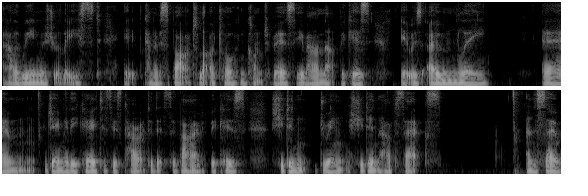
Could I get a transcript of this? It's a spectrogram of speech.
Halloween was released, it kind of sparked a lot of talk and controversy around that because it was only um, Jamie Lee Curtis's character that survived because she didn't drink, she didn't have sex. And so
